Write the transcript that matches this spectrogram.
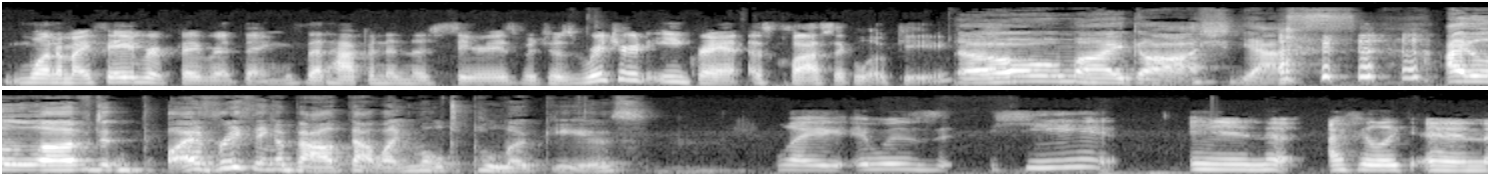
one of my favorite favorite things that happened in this series, which was Richard E. Grant as classic Loki. Oh my gosh, yes. I loved everything about that like multiple Lokis. Like it was he in I feel like in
